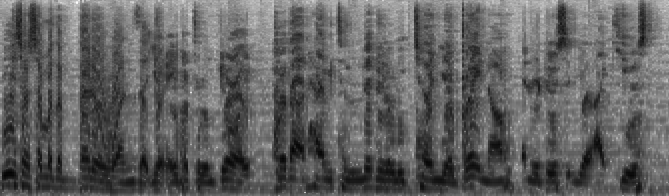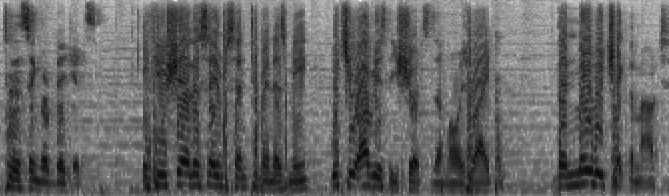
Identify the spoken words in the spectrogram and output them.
these are some of the better ones that you're able to enjoy without having to literally turn your brain off and reducing your IQs to the single digits. If you share the same sentiment as me, which you obviously should since I'm always right, then maybe check them out.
